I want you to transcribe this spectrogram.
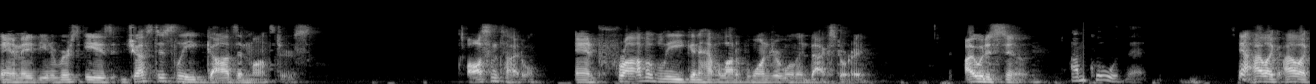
animated universe is Justice League Gods and Monsters. Awesome title, and probably going to have a lot of Wonder Woman backstory. I would assume. I'm cool with that. Yeah, I like. I like.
